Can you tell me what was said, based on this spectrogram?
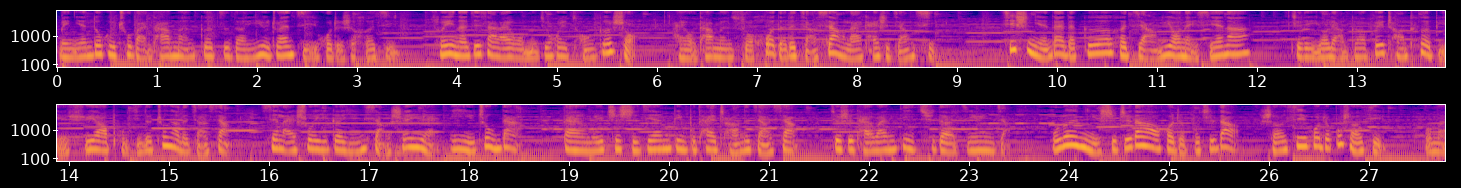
每年都会出版他们各自的音乐专辑或者是合集。所以呢，接下来我们就会从歌手还有他们所获得的奖项来开始讲起。七十年代的歌和奖有哪些呢？这里有两个非常特别、需要普及的重要的奖项。先来说一个影响深远、意义重大，但维持时间并不太长的奖项，就是台湾地区的金韵奖。无论你是知道或者不知道，熟悉或者不熟悉，我们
